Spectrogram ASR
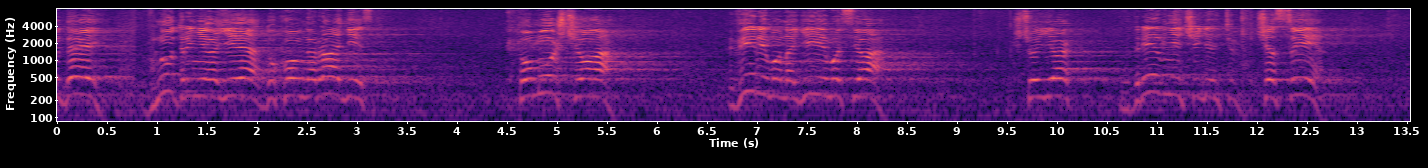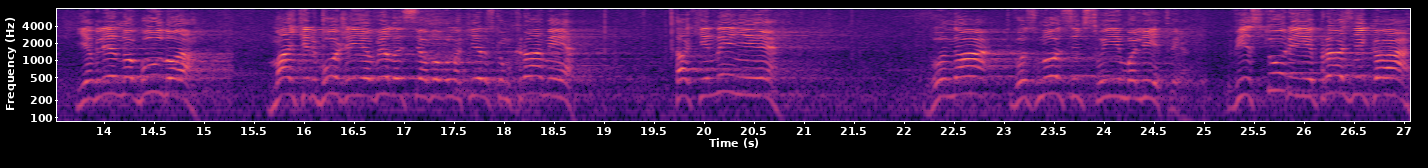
людей, внутрішня є духовна радість, тому що віримо, надіємося, що як в древні часи явлено було, Матір Божа явилася в Овлакірському храмі, так і нині вона возносить свої молитви. В історії праздника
